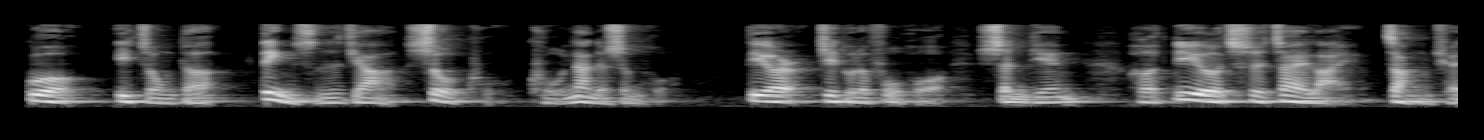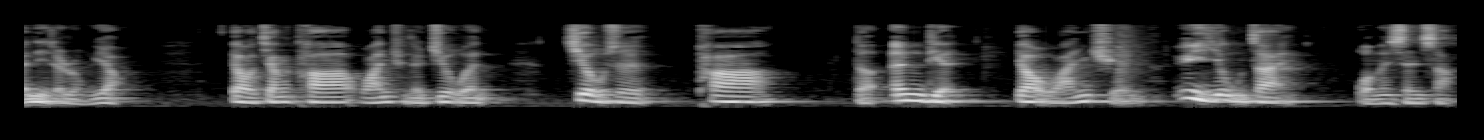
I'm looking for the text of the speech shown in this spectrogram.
过一种的定时加受苦苦难的生活。第二，基督的复活、升天和第二次再来掌权你的荣耀，要将他完全的救恩，就是他的恩典，要完全运用在我们身上。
